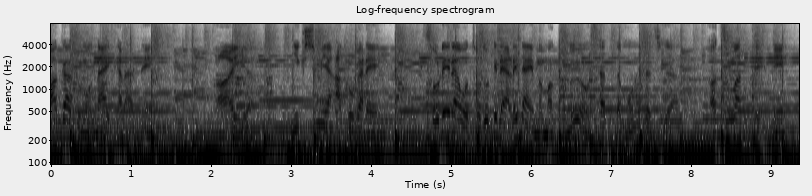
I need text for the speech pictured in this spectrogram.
若くもないからね。愛や憎しみや憧れそれらを届けられないままこの世を去った者たちが集まってね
